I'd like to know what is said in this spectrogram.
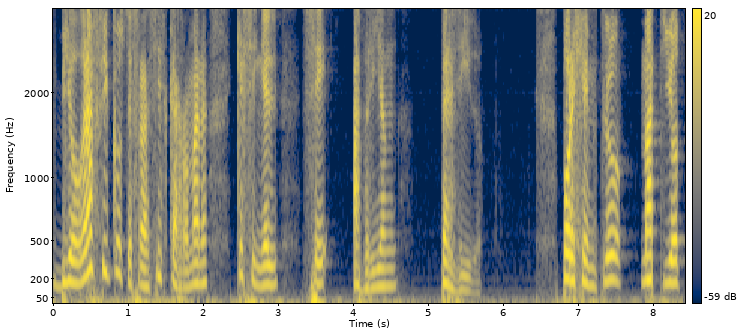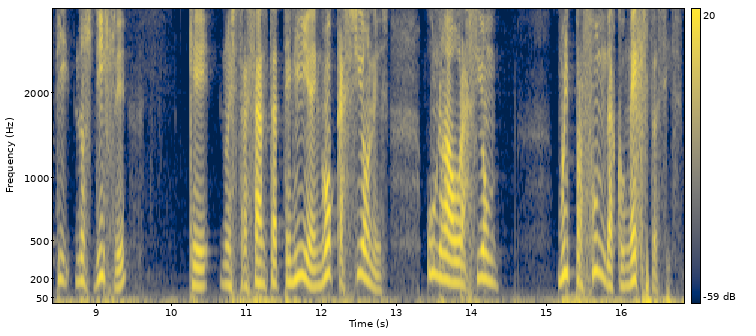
biográficos de Francisca Romana que sin él se habrían perdido. Por ejemplo, Mattiotti nos dice que nuestra santa tenía en ocasiones una oración muy profunda con éxtasis.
